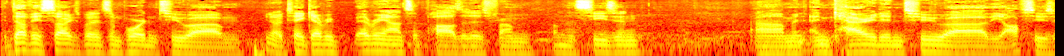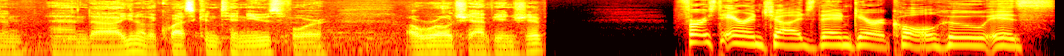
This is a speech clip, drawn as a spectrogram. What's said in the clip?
It definitely sucks, but it's important to um, you know take every every ounce of positives from from the season um, and, and carry it into uh, the off season. And uh, you know the quest continues for a world championship. First, Aaron Judge, then Gerrit Cole, who is a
